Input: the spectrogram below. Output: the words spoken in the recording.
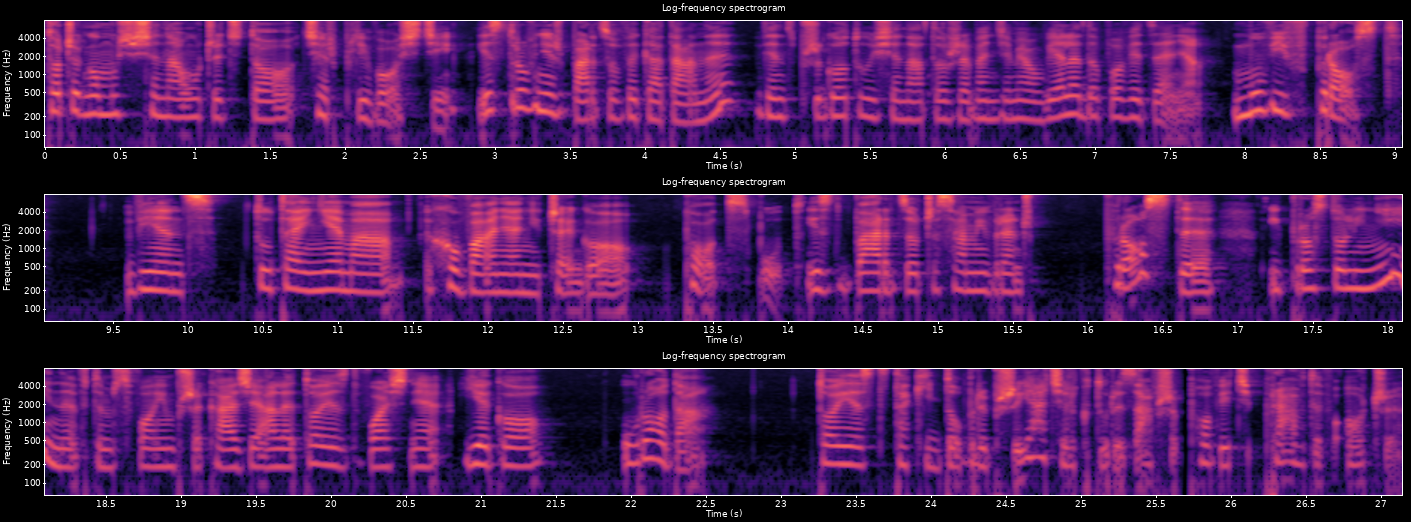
to, czego musi się nauczyć, to cierpliwości. Jest również bardzo wygadany, więc przygotuj się na to, że będzie miał wiele do powiedzenia. Mówi wprost, więc tutaj nie ma chowania niczego pod spód. Jest bardzo czasami wręcz prosty i prostolinijny w tym swoim przekazie, ale to jest właśnie jego uroda. To jest taki dobry przyjaciel, który zawsze powie ci prawdę w oczy.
